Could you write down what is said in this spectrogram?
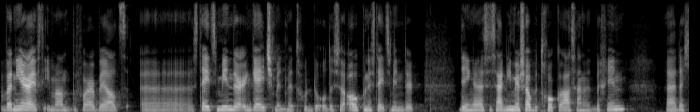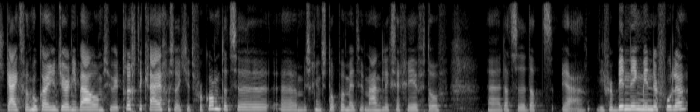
wanneer heeft iemand bijvoorbeeld steeds minder engagement met het doel. Dus ze openen steeds minder dingen, ze zijn niet meer zo betrokken als aan het begin. Uh, dat je kijkt van hoe kan je journey bouwen om ze weer terug te krijgen, zodat je het voorkomt dat ze uh, misschien stoppen met hun maandelijkse gift of dat ze dat, ja, die verbinding minder voelen.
